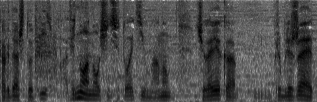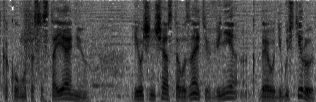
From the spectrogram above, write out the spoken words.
когда что пить, а вино, оно очень ситуативно, оно человека приближает к какому-то состоянию, и очень часто, вы знаете, в вине, когда его дегустируют,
